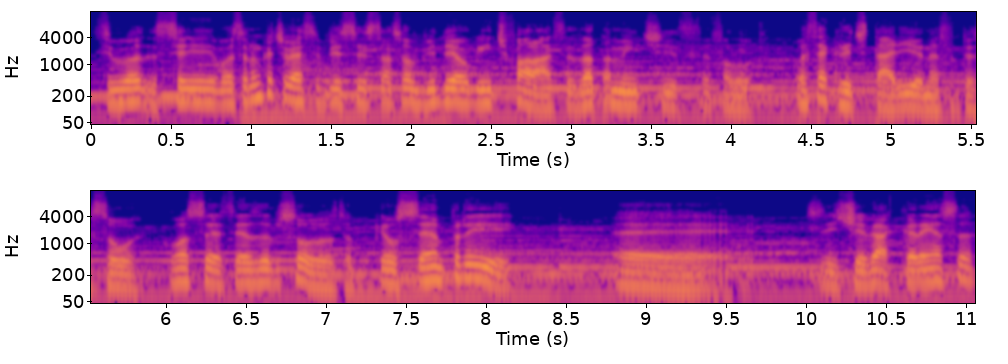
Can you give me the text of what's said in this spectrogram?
Se, vo- se você nunca tivesse visto isso na sua vida e alguém te falasse exatamente isso que você falou, você acreditaria nessa pessoa? Com certeza absoluta. Porque eu sempre eh, tive a crença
